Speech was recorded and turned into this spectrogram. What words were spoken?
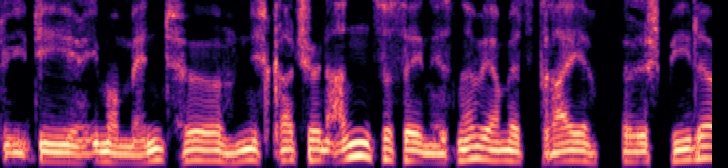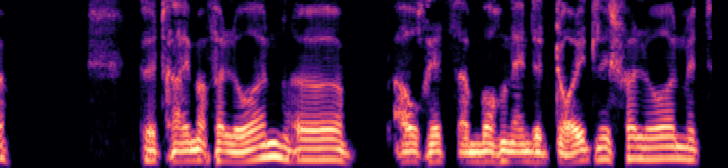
die, die im Moment äh, nicht gerade schön anzusehen ist. Ne? Wir haben jetzt drei äh, Spiele äh, dreimal verloren, äh, auch jetzt am Wochenende deutlich verloren mit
